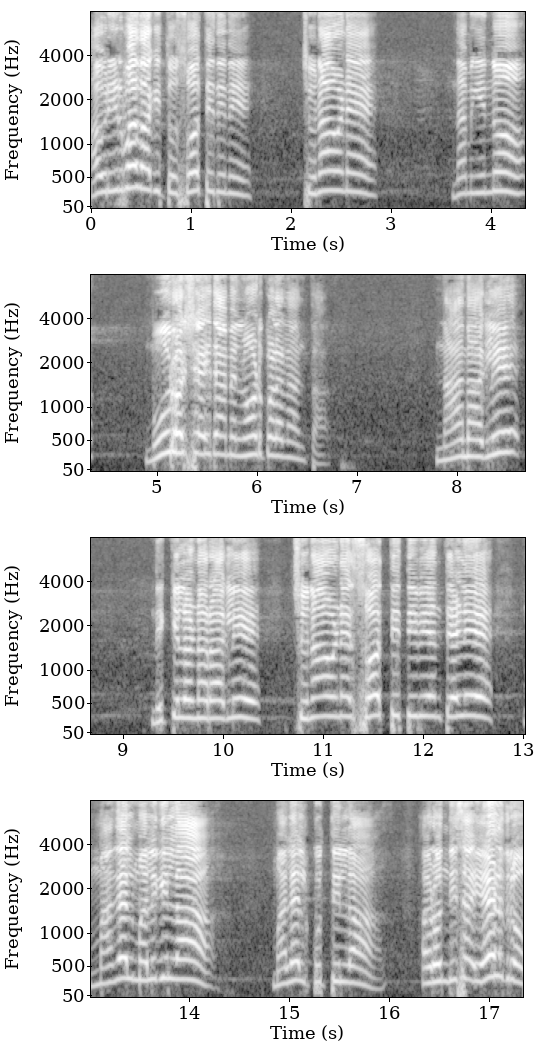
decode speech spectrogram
ಅವ್ರು ಇರ್ಬೋದಾಗಿತ್ತು. ಸೋತಿದ್ದೀನಿ. ಚುನಾವಣೆ ನಮಗಿನ್ನೂ ಮೂರು ವರ್ಷ ಇದೆ ಆಮೇಲೆ ನೋಡ್ಕೊಳ್ಳೋಣ ಅಂತ. ನಾನಾಗ್ಲಿ ನಿಖಿಲಣ್ಣವರಾಗ್ಲಿ ಚುನಾವಣೆ ಸೋತಿದ್ದೀವಿ ಅಂತೇಳಿ ಮನೇಲಿ ಮಲಗಿಲ್ಲ, ಮನೇಲಿ ಕೂತಿಲ್ಲ. ಅವ್ರೊಂದ್ ದಿವಸ ಹೇಳಿದ್ರು,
